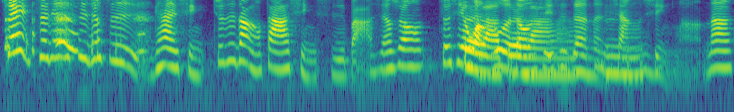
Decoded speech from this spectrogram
所以这件事就是你看醒，就是让大家醒思吧，想说这些网络的东西是真的能相信吗？嗯、那。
